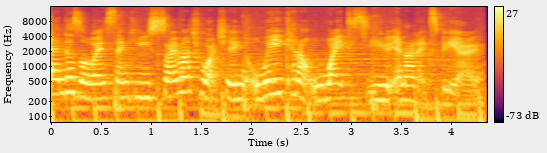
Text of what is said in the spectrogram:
and as always, thank you so much for watching. We cannot wait to see you in our next video.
